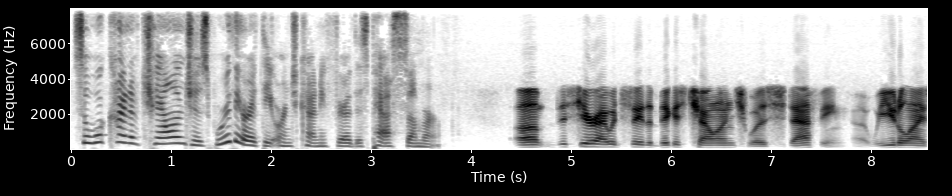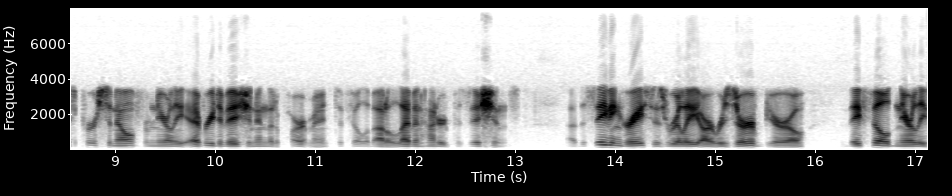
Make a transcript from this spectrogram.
So, what kind of challenges were there at the Orange County Fair this past summer? Um, this year, I would say the biggest challenge was staffing. Uh, we utilized personnel from nearly every division in the department to fill about 1,100 positions. Uh, the saving grace is really our Reserve Bureau. They filled nearly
